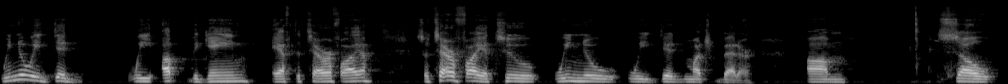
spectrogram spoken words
We knew we did. We upped the game after Terrifier. So Terrifier two, we knew we did much better. Um, so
